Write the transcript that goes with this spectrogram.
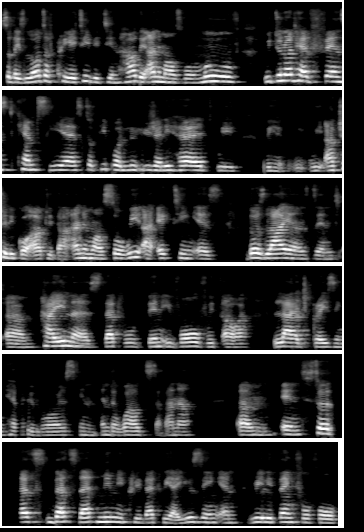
So there's lots of creativity in how the animals will move. We do not have fenced camps here. So people usually herd. We, we, we actually go out with our animals. So we are acting as those lions and um, hyenas that will then evolve with our large grazing herbivores in, in the wild savanna. Um, and so that's that's that mimicry that we are using and really thankful for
